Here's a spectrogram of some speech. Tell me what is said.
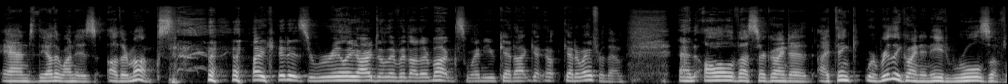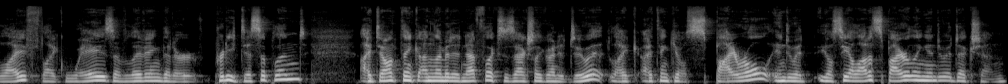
and the other one is other monks. like it is really hard to live with other monks when you cannot get get away from them. And all of us are going to. I think we're really going to need rules of life, like ways of living that are pretty disciplined. I don't think unlimited Netflix is actually going to do it. Like, I think you'll spiral into it. You'll see a lot of spiraling into addiction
